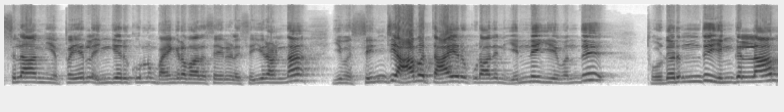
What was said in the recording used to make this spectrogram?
இஸ்லாமிய பெயரில் இங்கே இருக்கணும் பயங்கரவாத செயல்களை செய்கிறான்னா இவன் செஞ்சு ஆபத்து ஆயிடக்கூடாதுன்னு என்ஐஏ வந்து தொடர்ந்து எங்கெல்லாம்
